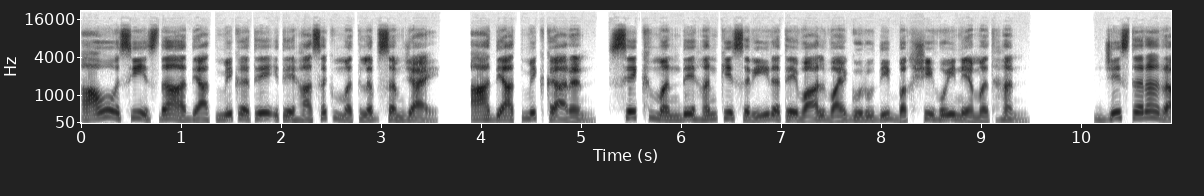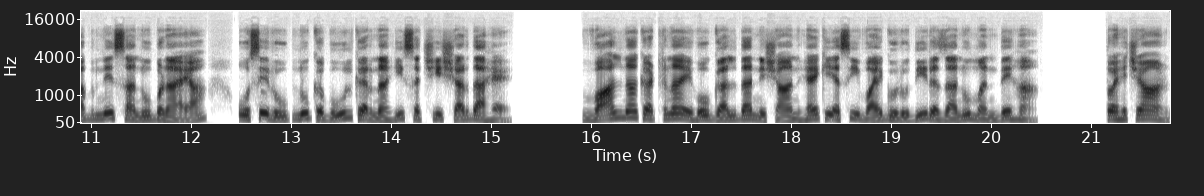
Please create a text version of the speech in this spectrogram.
ਆਓ ਅਸੀਂ ਇਸ ਦਾ ਆਧਿਆਤਮਿਕ ਅਤੇ ਇਤਿਹਾਸਕ ਮਤਲਬ ਸਮਝਾਏ ਆਧਿਆਤਮਿਕ ਕਾਰਨ ਸਿੱਖ ਮੰਨਦੇ ਹਨ ਕਿ ਸਰੀਰ ਅਤੇ ਵਾਲ ਵਾਹਿਗੁਰੂ ਦੀ ਬਖਸ਼ੀ ਹੋਈ ਨਿਯਮਤ ਹਨ ਜਿਸ ਤਰ੍ਹਾਂ ਰੱਬ ਨੇ ਸਾਨੂੰ ਬਣਾਇਆ ਉਸੇ ਰੂਪ ਨੂੰ ਕਬੂਲ ਕਰਨਾ ਹੀ ਸੱਚੀ ਸ਼ਰਧਾ ਹੈ ਵਾਲ ਨਾ ਕੱਟਣਾ ਇਹੋ ਗੱਲ ਦਾ ਨਿਸ਼ਾਨ ਹੈ ਕਿ ਅਸੀਂ ਵਾਹਿਗੁਰੂ ਦੀ ਰਜ਼ਾ ਨੂੰ ਮੰਨਦੇ ਹਾਂ ਪਹਿਚਾਣ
